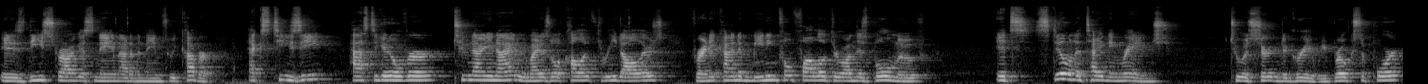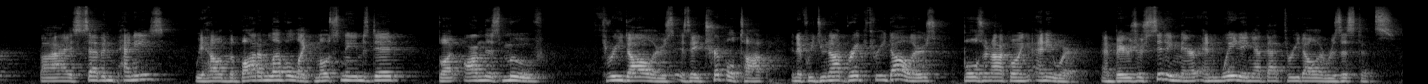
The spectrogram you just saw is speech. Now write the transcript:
It is the strongest name out of the names we cover. XTZ has to get over 299. We might as well call it $3 for any kind of meaningful follow through on this bull move. It's still in a tightening range to a certain degree. We broke support by seven pennies. We held the bottom level like most names did, but on this move, $3 is a triple top. And if we do not break $3, bulls are not going anywhere. And bears are sitting there and waiting at that $3 resistance.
